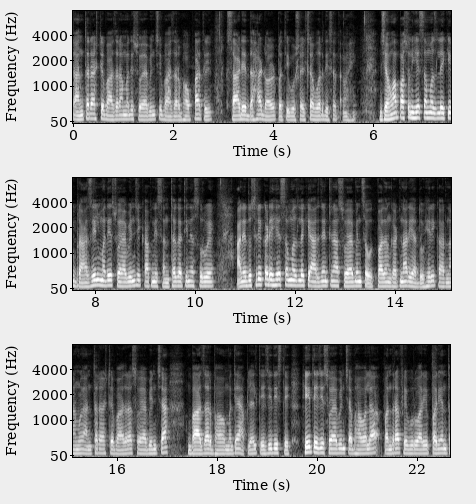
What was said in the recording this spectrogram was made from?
तर आंतरराष्ट्रीय बाजारामध्ये सोयाबीनची बाजारभाव पातळी साडे दहा डॉलर प्रतिबुशलच्या वर दिसत आहे. जेव्हापासून हे समजले की ब्राझीलमध्ये सोयाबीनची कापणी संथगतीने सुरू आहे आणि दुसरीकडे हे समजलं की अर्जेंटिना सोयाबीनचं उत्पादन घटणार या दुहेरी कारणांमुळे आंतरराष्ट्रीय बाजारात सोयाबीनच्या बाजारभावामध्ये आपल्याला तेजी दिसते. ही तेजी सोयाबीनच्या भावाला पंधरा फेब्रुवारीपर्यंत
